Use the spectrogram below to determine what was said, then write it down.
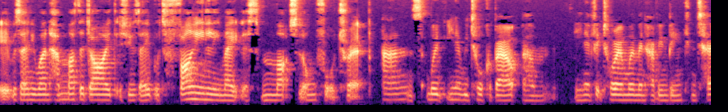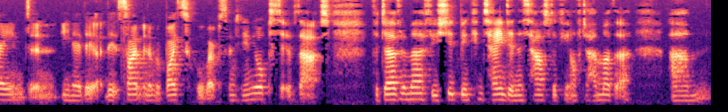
it was only when her mother died that she was able to finally make this much long for trip. And we, you know, we talk about, um, you know, Victorian women having been contained, and you know, the the excitement of a bicycle representing the opposite of that. For Dervla Murphy, she'd been contained in this house looking after her mother, um,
